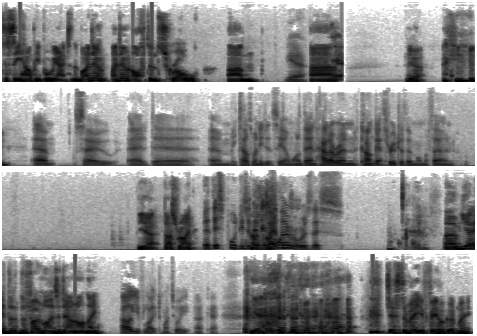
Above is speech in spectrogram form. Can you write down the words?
to see how people react to them. But I don't I don't often scroll. Um, yeah. uh, yeah. Um, so, the, um, he tells when he didn't see anyone. Then Hallorann can't get through to them on the phone. yeah, that's right. At this point, is it the weather or is this? Um, yeah, the, the phone lines are down, aren't they? Oh, you've liked my tweet. Okay. Yeah. Just to make you feel good, mate.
